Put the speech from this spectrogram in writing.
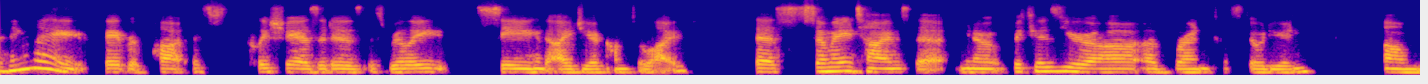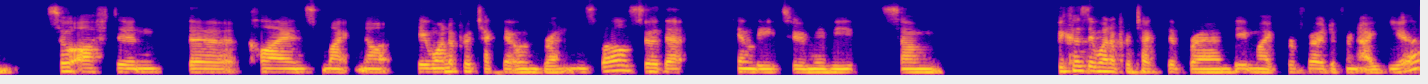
I think my favorite part is cliche as it is, is really seeing the idea come to life. There's so many times that, you know, because you're a, a brand custodian, um, so often the clients might not, they want to protect their own brand as well. So that can lead to maybe some, because they want to protect the brand, they might prefer a different idea.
